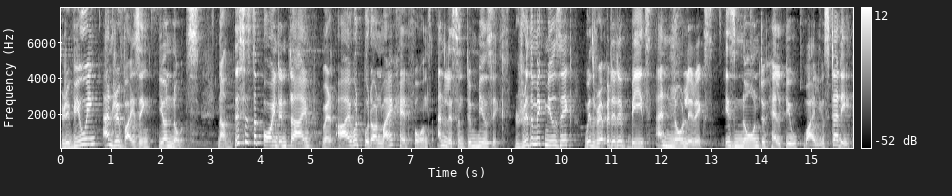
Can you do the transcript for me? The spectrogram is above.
reviewing and revising your notes. Now this is the point in time where I would put on my headphones and listen to music. Rhythmic music with repetitive beats and no lyrics is known to help you while you study.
